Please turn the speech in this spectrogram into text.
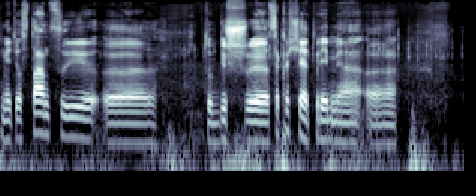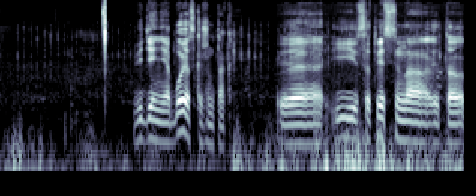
метеостанции, э, то бишь э, сокращает время э, ведения боя, скажем так. Э, И, соответственно, это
